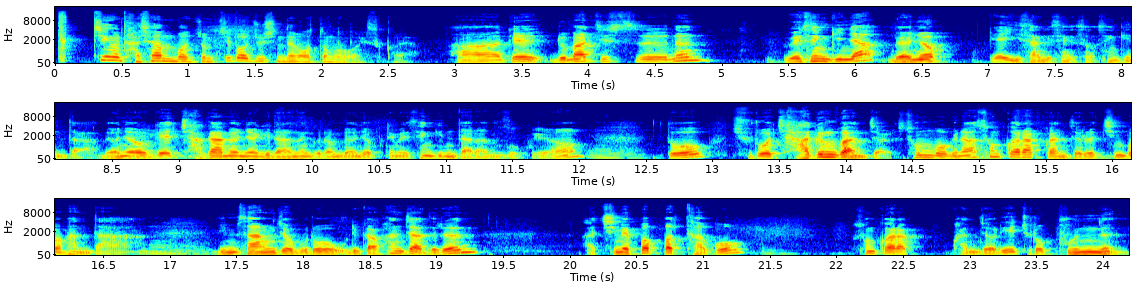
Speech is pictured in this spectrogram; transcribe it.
특징을 다시 한번 좀 찝어주신다면 어떤 거가 있을까요? 아, 그 류마티스는 왜 생기냐? 면역에 이상이 생겨서 생긴다. 면역의 네. 자가 면역이라는 그런 면역 때문에 생긴다라는 거고요. 네. 또 주로 작은 관절, 손목이나 손가락 관절을 침범한다. 네. 임상적으로 우리가 환자들은 아침에 뻣뻣하고 손가락 관절이 주로 붓는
